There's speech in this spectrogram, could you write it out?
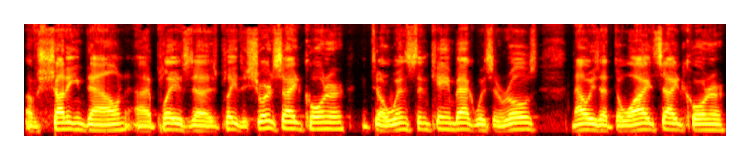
of shutting down. Uh, plays uh, played the short side corner until Winston came back. Winston Rose. Now he's at the wide side corner.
